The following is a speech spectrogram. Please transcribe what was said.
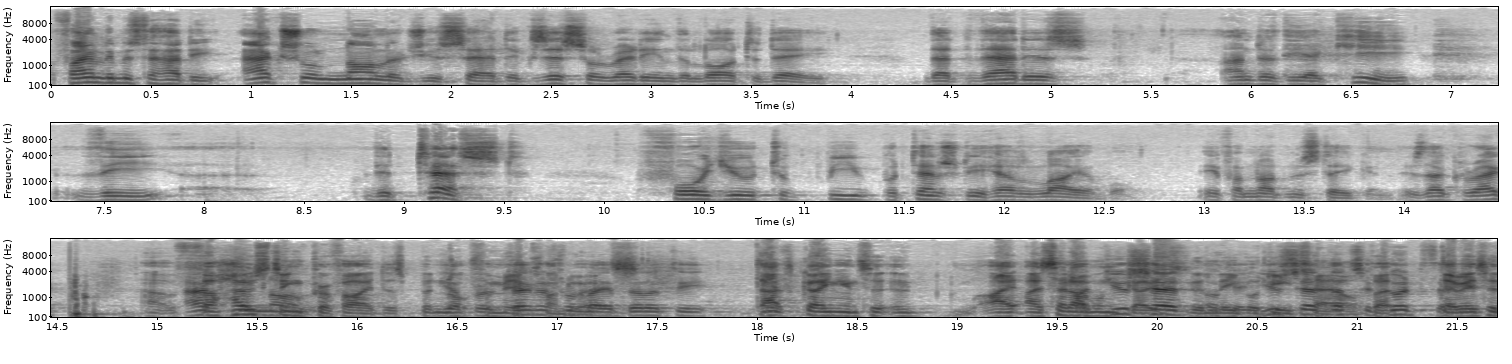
finally, Mr. Hutty, actual knowledge, you said, exists already in the law today, that that is under the acquis the, uh, the test for you to be potentially held liable if I'm not mistaken. Is that correct? Uh, for hosting providers, but not for mere conduits. liability. That's going into. I, I said I But you wouldn't go said- into the okay, legal you said detail, that's a but good thing. there is a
